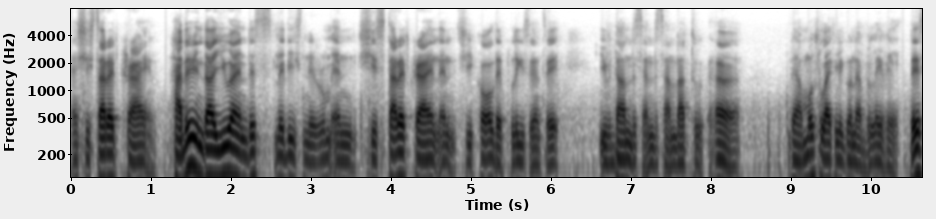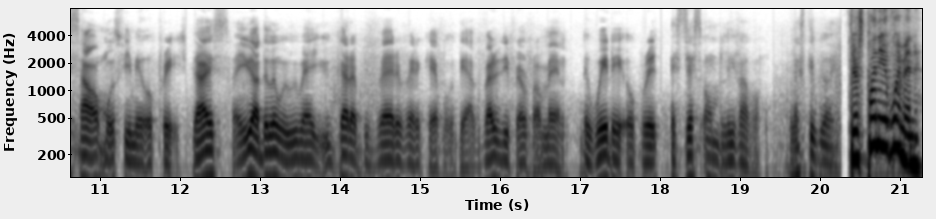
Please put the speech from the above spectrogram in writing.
and she started crying. Had it been that you and this lady is in the room and she started crying and she called the police and said, You've done this and this and that to her, they are most likely going to believe it. This is how most female operate. Guys, when you are dealing with women, you gotta be very, very careful. They are very different from men. The way they operate is just unbelievable. Let's keep going. There's plenty of women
